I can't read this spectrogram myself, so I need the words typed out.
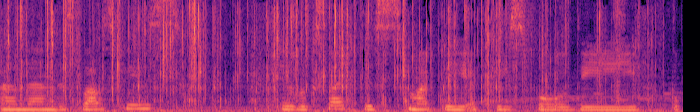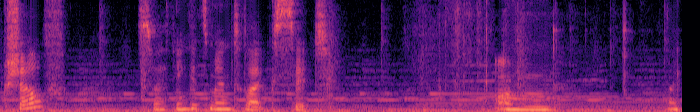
And then this last piece, it looks like this might be a piece for the bookshelf. So I think it's meant to like sit on like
